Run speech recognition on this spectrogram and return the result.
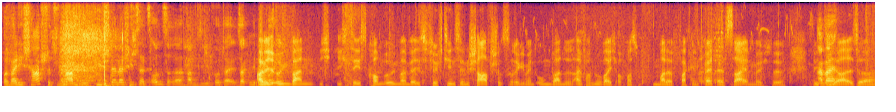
Und weil die Scharfschützen haben, die viel schneller schießen als unsere, haben sie den Vorteil. Sollten wir die aber wollen- irgendwann, ich, ich sehe es kommen, irgendwann werde ich 15 in ein Scharfschützenregiment umwandeln, einfach nur weil ich auch mal so motherfucking Badass sein möchte. Wie Aber- die, Alter.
